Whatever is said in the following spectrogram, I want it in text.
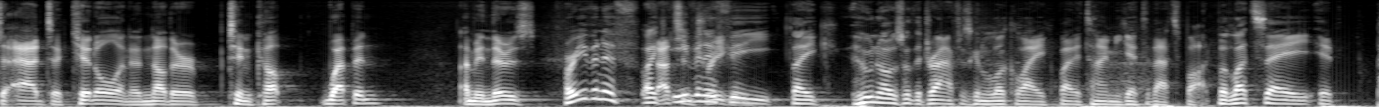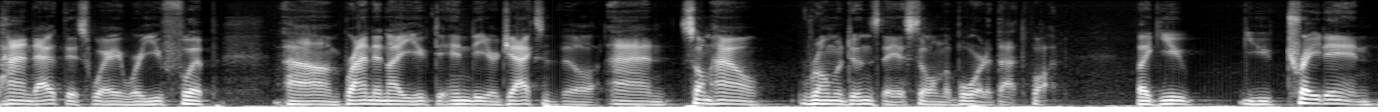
to add to Kittle and another tin cup weapon. I mean, there's Or even if, like, even if the like, who knows what the draft is going to look like by the time you get to that spot. But let's say it panned out this way, where you flip um, Brandon Aiyuk to Indy or Jacksonville, and somehow Rome Odunze is still on the board at that spot. Like you, you trade in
